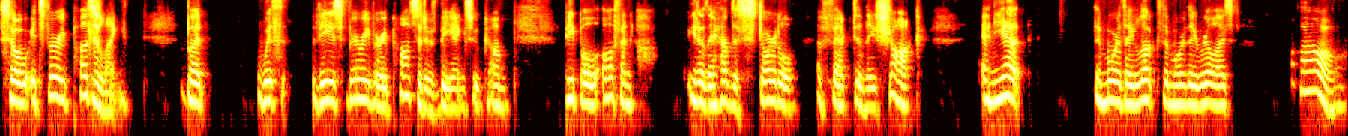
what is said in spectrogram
So it's very puzzling. But with these very, very positive beings who come, people often, you know, they have the startle effect and they shock. And yet, the more they look, the more they realize, oh,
